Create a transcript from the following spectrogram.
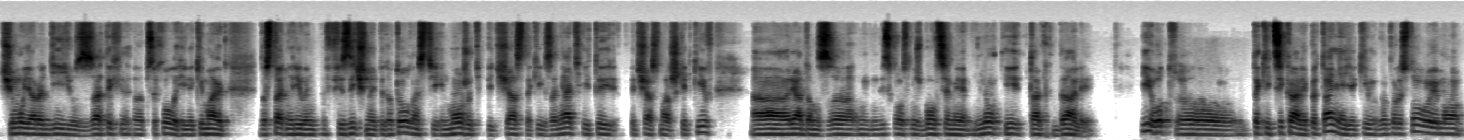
Чому я радію за тих е, психологів, які мають достатній рівень фізичної підготовленості і можуть під час таких занять іти під час марш-китків а, рядом з військовослужбовцями, ну і так далі. І от е, такі цікаві питання, які використовуємо.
